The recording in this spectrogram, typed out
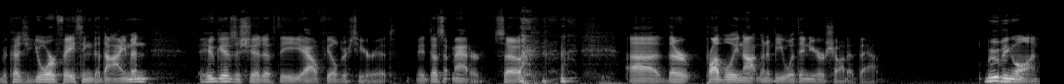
because you're facing the diamond. Who gives a shit if the outfielders hear it? It doesn't matter. So. uh, they're probably not going to be within earshot at that. Moving on.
